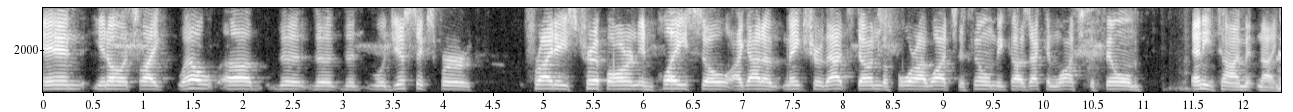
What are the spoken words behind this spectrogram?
And you know, it's like, well, uh, the the the logistics for Friday's trip aren't in place, so I got to make sure that's done before I watch the film because I can watch the film anytime at night.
